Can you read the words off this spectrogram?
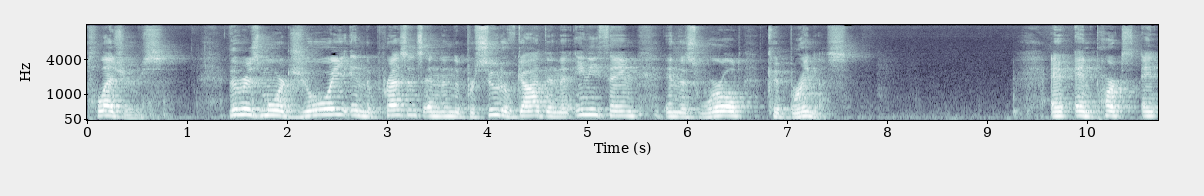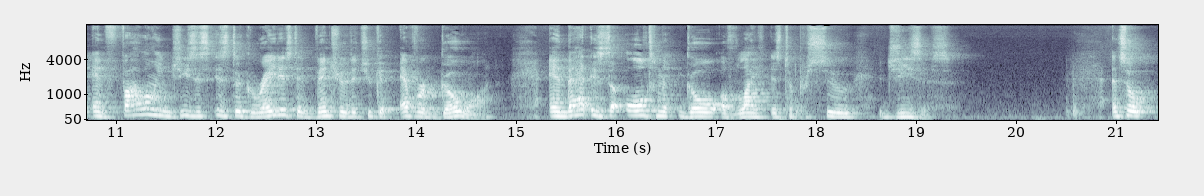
pleasures. There is more joy in the presence and in the pursuit of God than anything in this world could bring us. And, and, parts, and, and following Jesus is the greatest adventure that you could ever go on. And that is the ultimate goal of life is to pursue Jesus. And so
